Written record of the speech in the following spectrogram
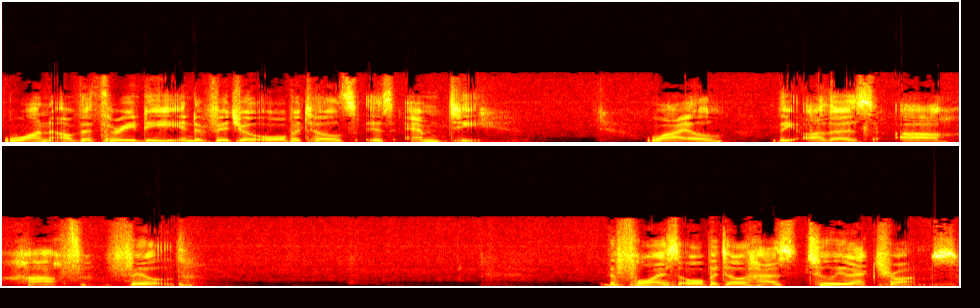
one of the 3D individual orbitals is empty, while the others are half filled. The 4s orbital has two electrons.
